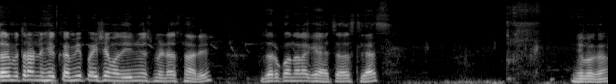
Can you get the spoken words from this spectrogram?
तर मित्रांनो हे कमी पैशामध्ये इन्व्हेस्टमेंट असणार आहे. जर कोणाला घ्यायचं असल्यास. हे बघा.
